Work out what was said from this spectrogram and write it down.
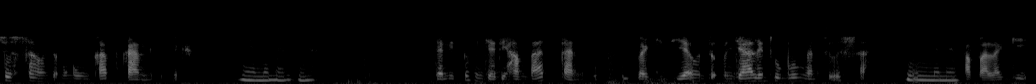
susah untuk mengungkapkan gitu kan. Iya benar-benar dan itu menjadi hambatan bagi dia untuk menjalin hubungan susah. Mm-mm, benar. Apalagi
